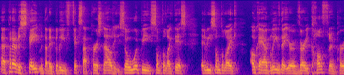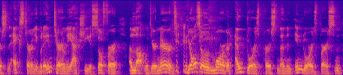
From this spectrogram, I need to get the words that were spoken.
uh, put out a statement that I believe fits that personality. So it would be something like this. It'd be something like, okay, I believe that you're a very confident person externally, but internally, actually, you suffer a lot with your nerves. You're also more of an outdoors person than an indoors person.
